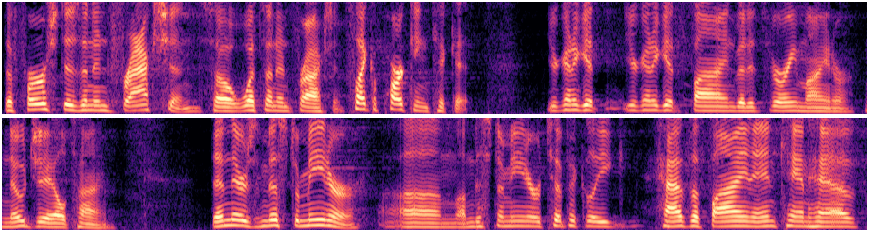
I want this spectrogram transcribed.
The first is an infraction. So, what's an infraction? It's like a parking ticket. You're going to get, you're going to get fined, but it's very minor, no jail time. Then there's misdemeanor. Um, a misdemeanor typically has a fine and can have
